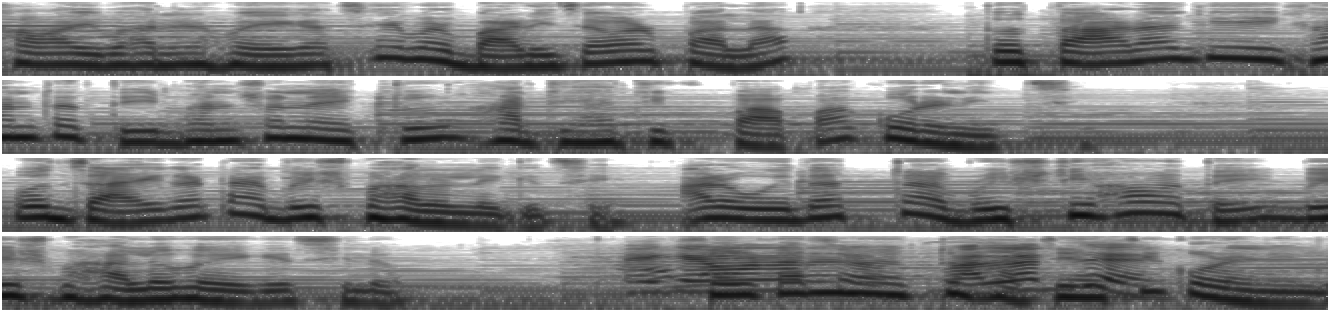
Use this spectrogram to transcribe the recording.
খাওয়া ইভানের হয়ে গেছে। এবার বাড়ি যাওয়ার পালা। তো তার আগে এইখানটাতে ইভান সোনা একটু হাঁটি হাঁটি পাপা করে নিচ্ছে। ও জায়গাটা বেশ ভালো লেগেছে। আর ওয়েদারটা বৃষ্টি হওয়াতে বেশ ভালো হয়ে গেছিল। সেই কারণে একটু হাঁটি হাঁটি করে নিল।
